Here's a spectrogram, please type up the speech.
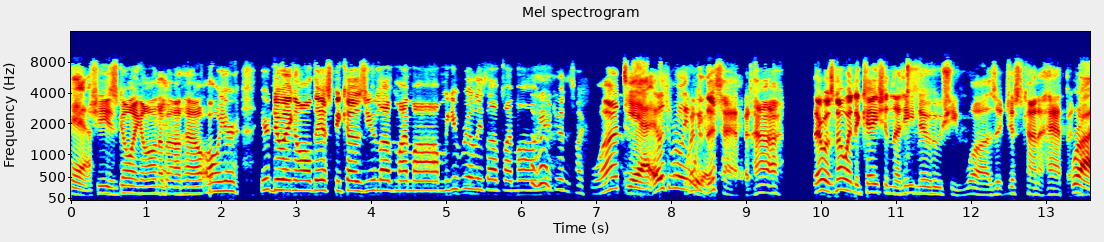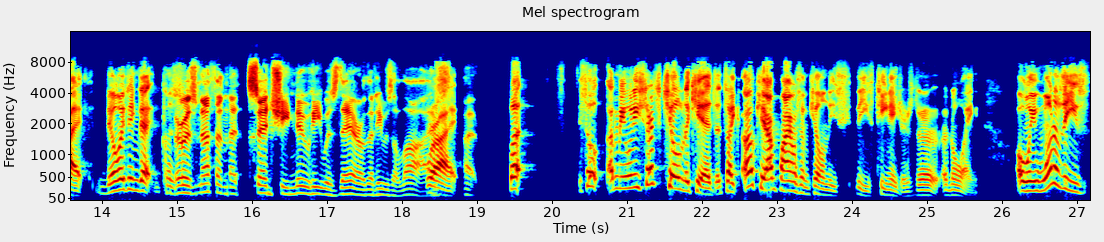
yeah, she's going on Yeah. about how oh you're you're doing all this because you love my mom. You really love my mom. You're doing this like what? yeah, it was really when weird. did this happen? How, there was no indication that he knew who she was. It just kind of happened. Right. The only thing that because There was nothing that said she knew he was there or that he was alive. Right. I- But so I mean, when he starts killing the kids, it's like okay, I'm fine with him killing these these teenagers. They're annoying. Only one of these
